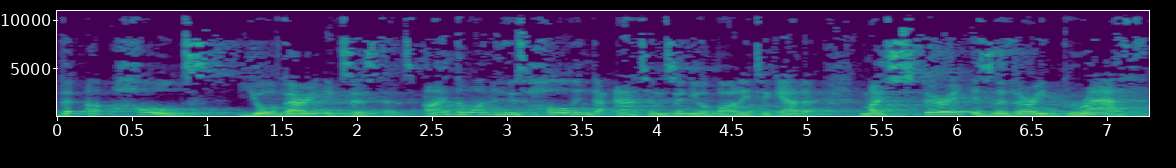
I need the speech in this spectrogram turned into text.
that upholds your very existence. I'm the one who's holding the atoms in your body together. My spirit is the very breath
